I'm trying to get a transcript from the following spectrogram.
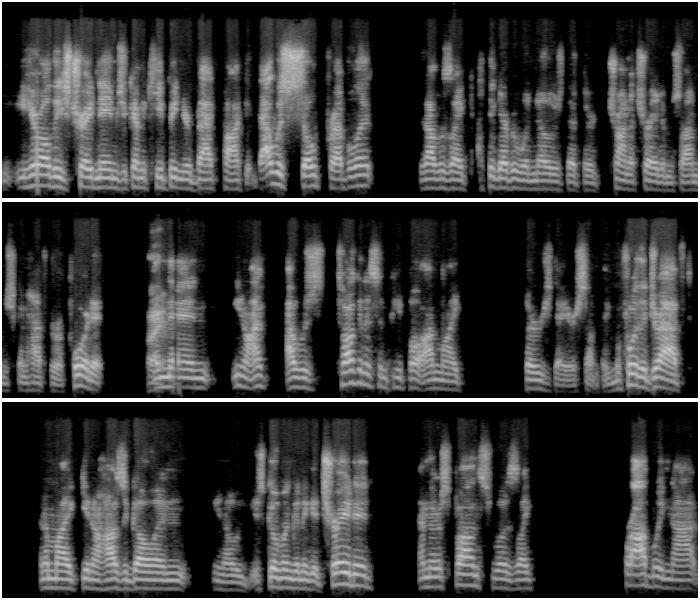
you hear all these trade names, you're going to keep it in your back pocket. That was so prevalent that I was like, I think everyone knows that they're trying to trade him, so I'm just going to have to report it. Right. And then, you know, I I was talking to some people on like Thursday or something before the draft, and I'm like, you know, how's it going? You know, is Goodwin going to get traded? And the response was like, probably not.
